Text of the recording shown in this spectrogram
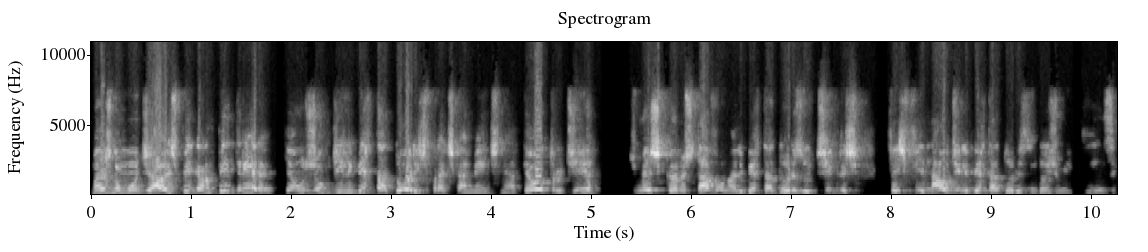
Mas no Mundial eles pegaram pedreira, que é um jogo de Libertadores praticamente. Né? Até outro dia, os mexicanos estavam na Libertadores, o Tigres fez final de Libertadores em 2015,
